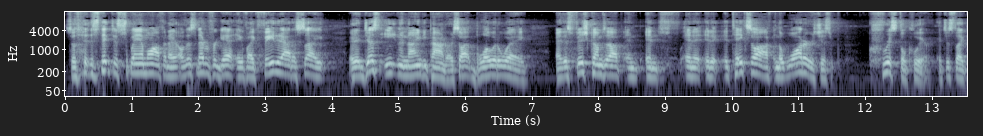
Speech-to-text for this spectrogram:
so this thing just swam off, and I, will just never forget. It like faded out of sight. It had just eaten a 90 pounder. I saw it blow it away, and this fish comes up and and and it, it, it takes off, and the water is just crystal clear. It's just like,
